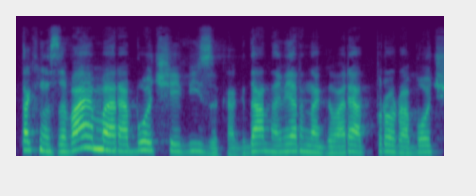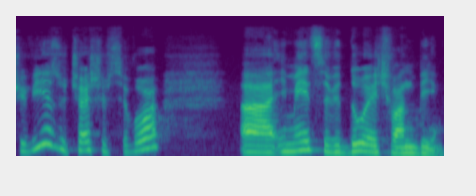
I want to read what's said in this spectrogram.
так называемая рабочая виза. Когда, наверное, говорят про рабочую визу, чаще всего а, имеется в виду H1B.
